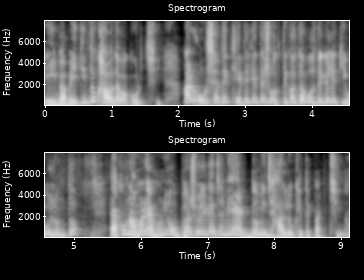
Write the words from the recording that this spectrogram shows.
এইভাবেই কিন্তু খাওয়া দাওয়া করছি। আর ওর সাথে খেতে খেতে সত্যি কথা বলতে গেলে কি বলুন তো? এখন আমার এমনই অভ্যাস হয়ে গেছে, আমি একদমই ঝালও খেতে পারছি না।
